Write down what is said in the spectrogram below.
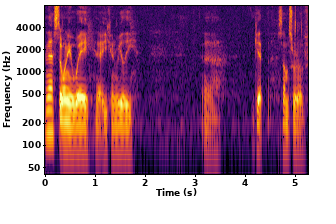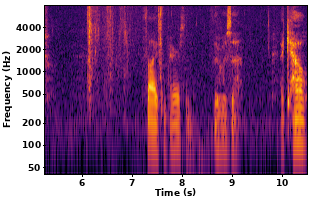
And that's the only way that you can really uh, get some sort of size comparison. There was a, a cow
